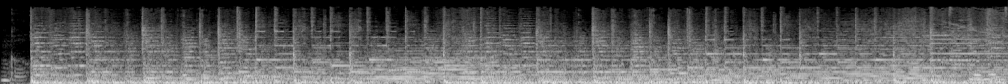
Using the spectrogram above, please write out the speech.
Go. Jungle.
